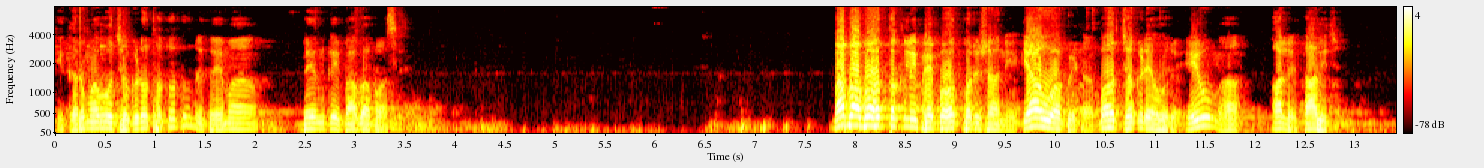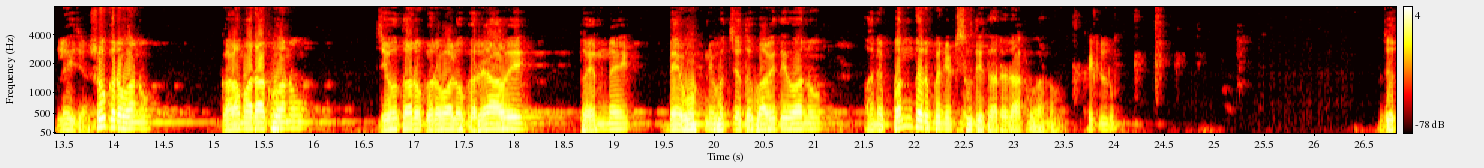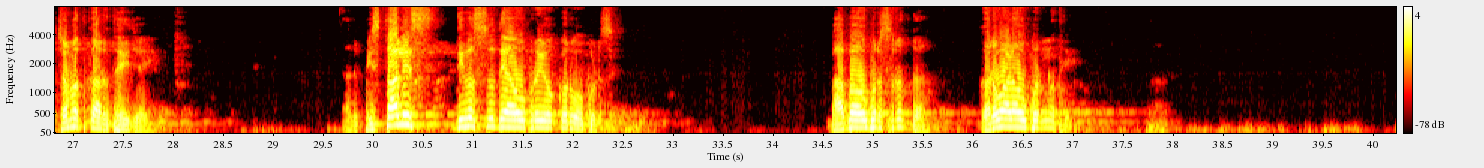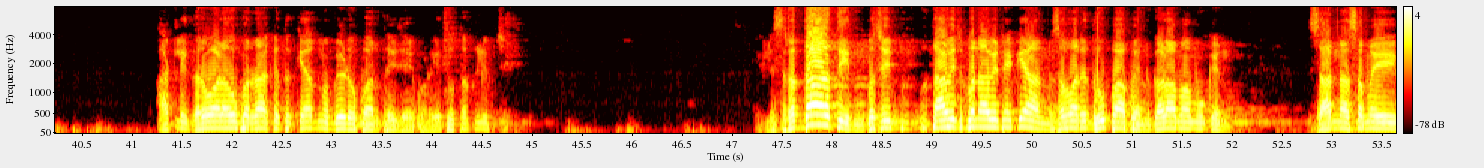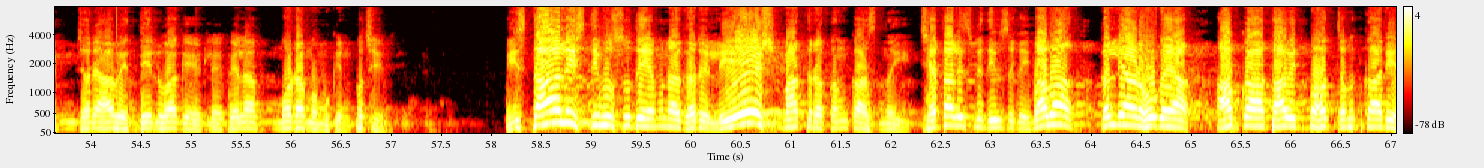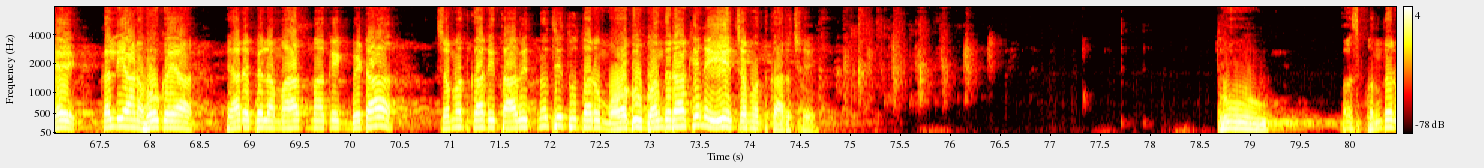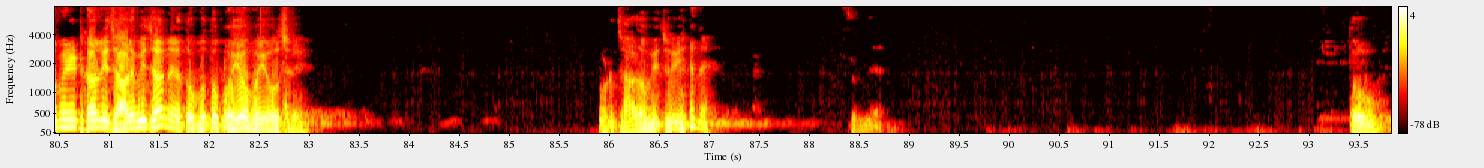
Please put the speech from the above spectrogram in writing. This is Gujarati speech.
એ ઘરમાં બહુ ઝઘડો થતો હતો ને, તો એમાં બેન ગઈ બાબા પાસે. બાબા બહુ તકલીફ હે, બહુ પરેશાની ક્યાં હુઆ બેટા? બહુ ઝઘડે હો રે. એવું? હા. હાલે, તાવી જ લઈ જા. શું કરવાનું? ગળામાં રાખવાનું? જેવો તારો ઘરવાળો ઘરે આવે, તો એમને બે હોઠની વચ્ચે દબાવી દેવાનું અને પંદર મિનિટ સુધી તારે રાખવાનું. કેટલું? જો ચમત્કાર થઈ જાય. અને પિસ્તાલીસ દિવસ સુધી આવો પ્રયોગ કરવો પડશે. બાબા ઉપર શ્રદ્ધા, ઘરવાળા ઉપર નથી. આટલી ઘરવાળા ઉપર રાખે તો ક્યારનો બેડો પાર થઈ જાય પણ એ તો તકલીફ છે. એટલે શ્રદ્ધા હતી પછી તાવીજ બનાવીને ગયા ને સવારે ધૂપ આપે ને ગળામાં મૂકે ને સાંજના સમયે જ્યારે આવે તેલ વાગે એટલે પેલા મોઢામાં મૂકે ને પછી પિસ્તાલીસ દિવસ સુધી એમના ઘરે લેશ માત્ર કંકાસ નહીં. છેતાલીસમી દિવસે ગઈ. બાબા, કલ્યાણ હો ગયા. આપકા તાવીજ બહુ ચમત્કારી હૈ. કલ્યાણ હો ગયા. ત્યારે પેલા મહાત્મા કંઈક બેટા, ચમત્કારી તાવીજ નથી, તું તારું મોઢું બંધ રાખે ને એ ચમત્કાર છે. તું બસ પંદર મિનિટ ખાલી જાળવી જા ને તો બધું ભયો ભયો છે. પણ જાળવવી જોઈએ ને. સમજ્યા? તો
